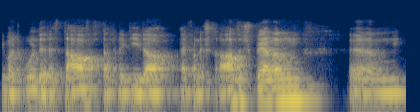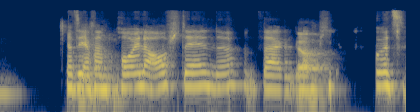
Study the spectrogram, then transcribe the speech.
jemand holen, der das darf. Darf nicht jeder einfach eine Straße sperren. Ähm, du einfach einen Broiler aufstellen, ne? Und sagen, ja. hier, kurz.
